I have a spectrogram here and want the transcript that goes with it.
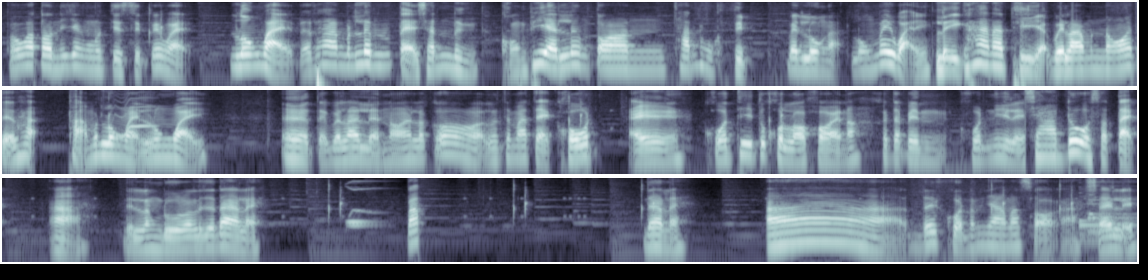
เพราะว่าตอนนี้ยังลง 70 ไม่ไหว ลงไหว แต่ถ้ามันเริ่มตั้งแต่ชั้นหนึ่งของพี่อะเริ่มตอนชั้น 60 เป็นลงอะลงไม่ไหวเหลืออีก 5 นาทีอะเวลามันน้อยแต่ถ้าถามมันลงไหวลงไหวเออแต่เวลาเหลือน้อยแล้วก็เราจะมาแจกโค้ดเออโค้ดที่ทุกคนรอคอยเนาะก็จะเป็นโค้ดนี่เลย Shadow Stack อ่า เดี๋ยวลองดูว่าเราจะได้อะไรปั๊บได้อะไร อ่า ได้ขวดน้ำยามาสองอะ ใช้เลย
